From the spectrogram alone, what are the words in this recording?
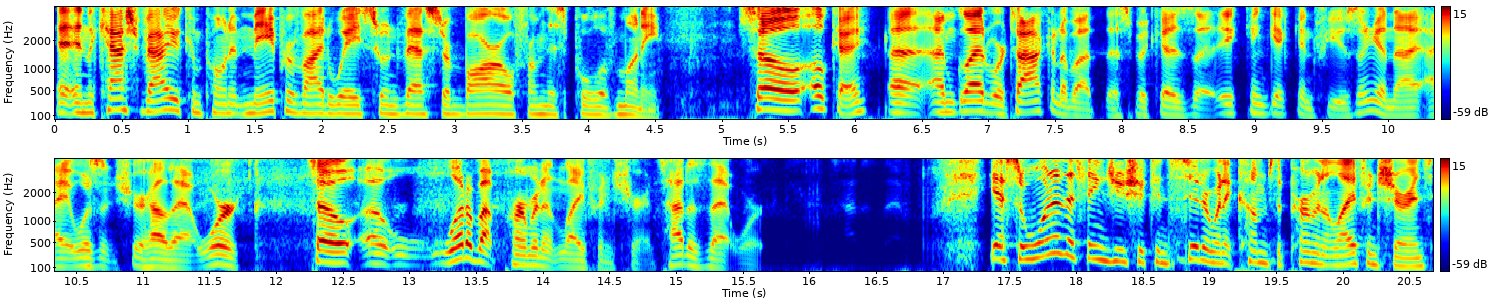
and the cash value component may provide ways to invest or borrow from this pool of money. So, okay, uh, I'm glad we're talking about this because uh, it can get confusing, and I, I wasn't sure how that worked. So, uh, what about permanent life insurance? How does that work? Yeah, so one of the things you should consider when it comes to permanent life insurance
